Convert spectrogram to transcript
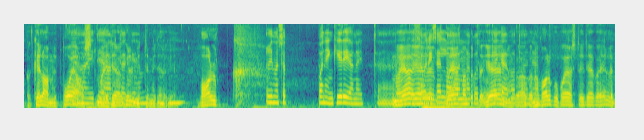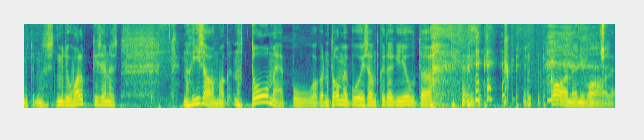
aga Kelami pojast ja, ma ei tea midagi, küll mitte midagi mm. -hmm. Valk. ei, ma lihtsalt panin kirja neid no ja, ja, ja, ja ma mõtlen, jah, aga, aga noh, Valgu pojast ei tea ka jälle mitte midagi, sest muidugi Valk iseenesest noh, Isamaa, noh, Toomepuu, aga no Toomepuu ei saanud kuidagi jõuda kaaneni maale.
